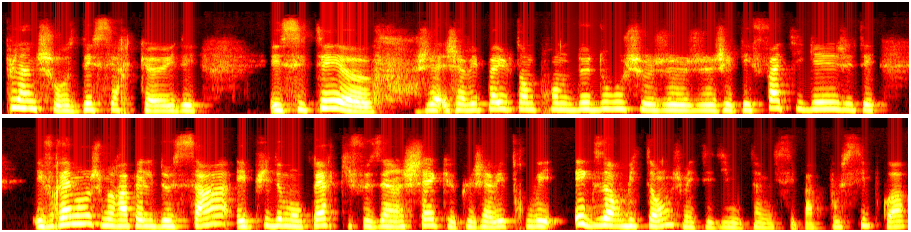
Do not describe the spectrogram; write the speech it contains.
plein de choses, des cercueils. Et c'était, euh, j'avais pas eu le temps de prendre de douche, j'étais fatiguée, j'étais. Et vraiment, je me rappelle de ça, et puis de mon père qui faisait un chèque que j'avais trouvé exorbitant. Je m'étais dit, mais, mais c'est pas possible, quoi.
